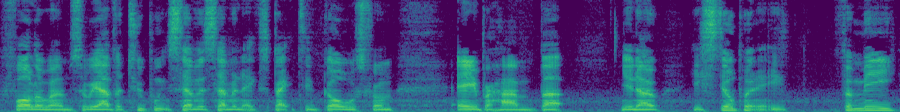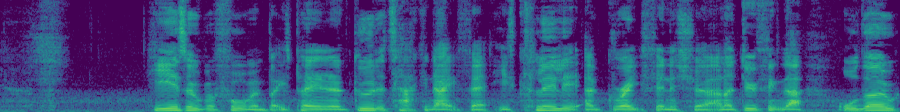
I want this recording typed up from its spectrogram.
follow him. So we have a 2.77 expected goals from Abraham, but you know he's still putting. For me, he is overperforming, but he's playing in a good attacking outfit. He's clearly a great finisher, and I do think that although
